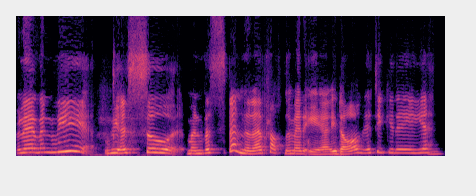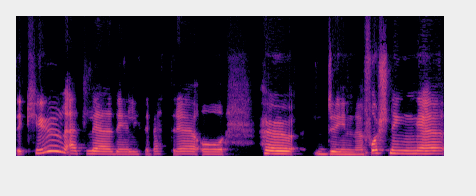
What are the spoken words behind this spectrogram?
Nej men vi, vi är så, men vad spännande att prata med er idag. Jag tycker det är jättekul att lära dig lite bättre och hur din forskning eh,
